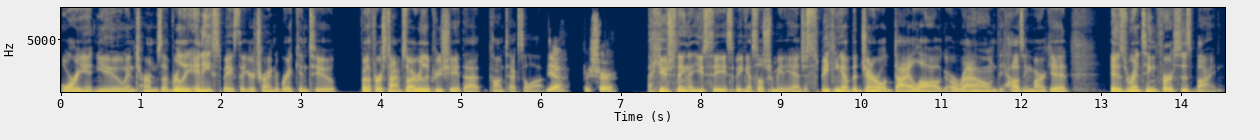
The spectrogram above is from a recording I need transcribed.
orient you in terms of really any space that you're trying to break into for the first time. So I really appreciate that context a lot. Yeah, for sure. A huge thing that you see, speaking of social media and just speaking of the general dialogue around the housing market, is renting versus buying.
